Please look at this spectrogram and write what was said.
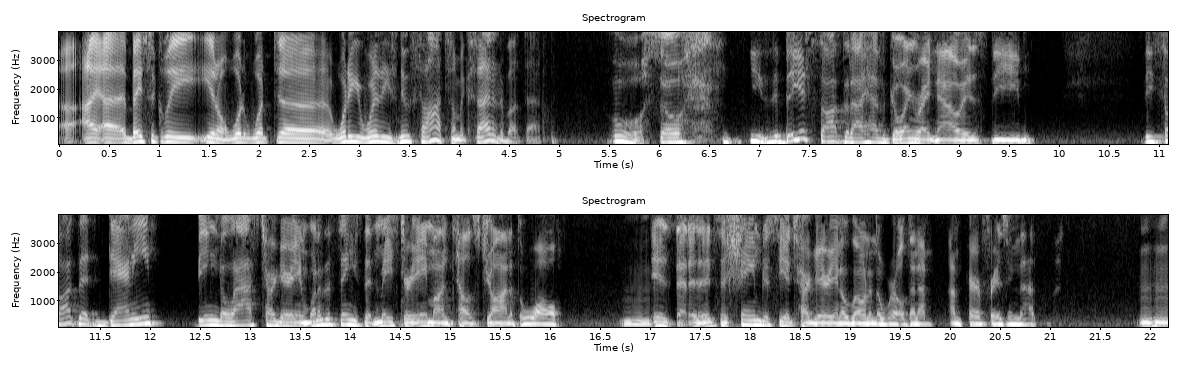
I, I basically, you know, what what what are your what are these new thoughts? I'm excited about that. Oh, so the biggest thought that I have going right now is the the thought that Dany being the last Targaryen, one of the things that Maester Aemon tells Jon at the wall Mm-hmm. is that it's a shame to see a Targaryen alone in the world, and I'm I'm paraphrasing that. Mm-hmm.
